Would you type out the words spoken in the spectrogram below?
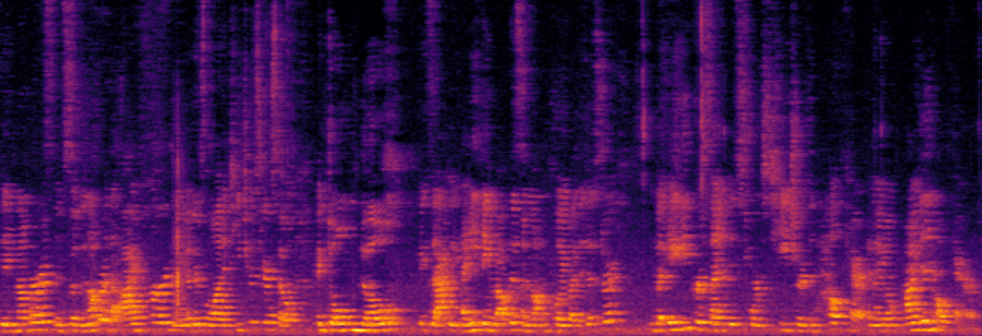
big numbers. And so the number that I've heard, and I know there's a lot of teachers here, so I don't know exactly anything about this. I'm not employed by the district. But 80% is towards teachers and healthcare. And I know I'm in healthcare.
